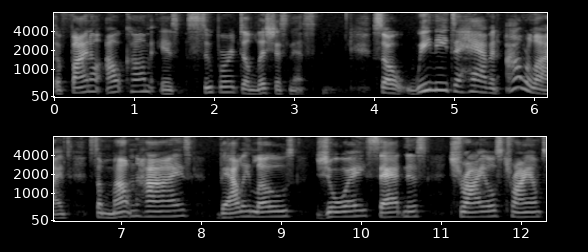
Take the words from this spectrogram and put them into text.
the final outcome is super deliciousness. So we need to have in our lives some mountain highs, valley lows, joy, sadness, trials, triumphs,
